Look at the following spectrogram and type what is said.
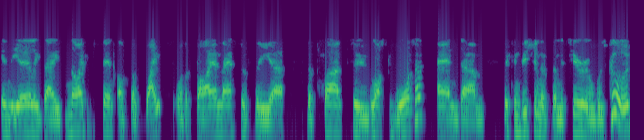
in the early days 90% of the weight or the biomass of the uh, the plant to lost water, and um, the condition of the material was good,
